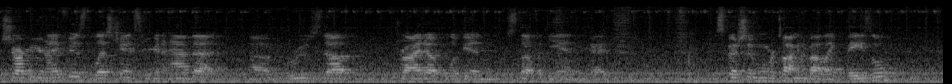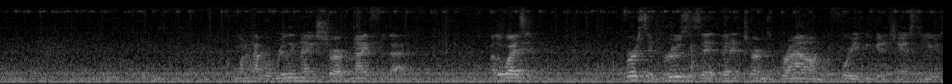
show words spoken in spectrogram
The sharper your knife is, the less chance that you're going to have that uh, bruised up, dried up looking stuff at the end, okay? Especially when we're talking about like basil. You want to have a really nice sharp knife for that. Otherwise, it, first it bruises it, then it turns brown before you can get a chance to use it.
